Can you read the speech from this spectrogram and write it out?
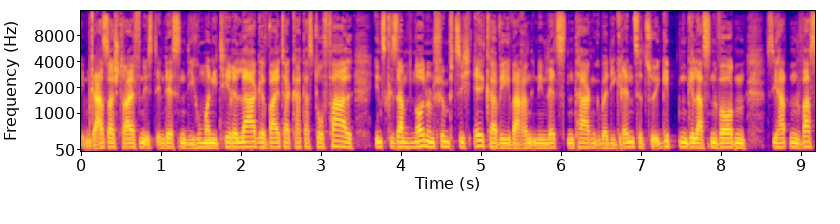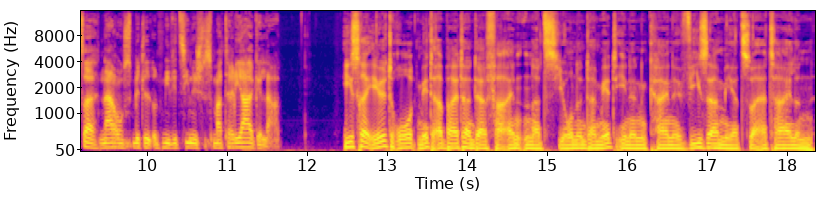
Im Gazastreifen ist indessen die humanitäre Lage weiter katastrophal. Insgesamt 59 Lkw waren in den letzten Tagen über die Grenze zu Ägypten gelassen worden. Sie hatten Wasser, Nahrungsmittel und medizinisches Material geladen. Israel droht Mitarbeitern der Vereinten Nationen damit, ihnen keine Visa mehr zu erteilen.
